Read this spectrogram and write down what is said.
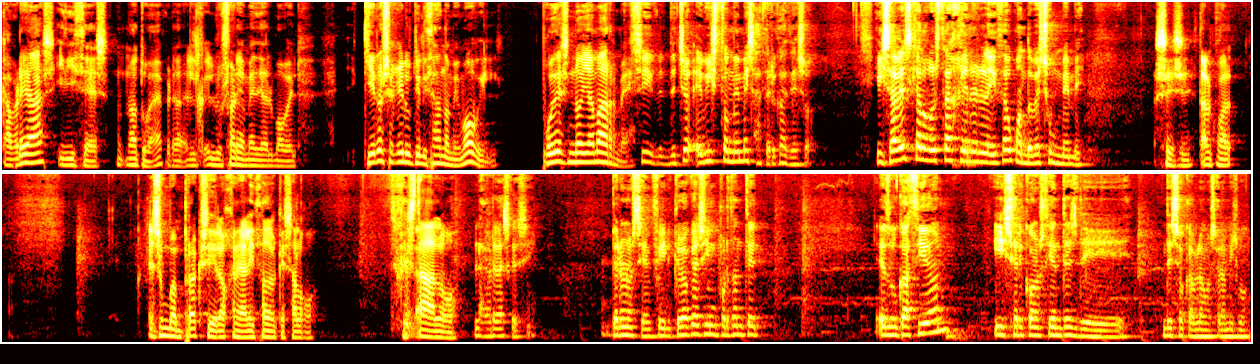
cabreas y dices, no tú, ¿eh? pero el, el usuario medio del móvil, quiero seguir utilizando mi móvil. ¿Puedes no llamarme? Sí, de hecho he visto memes acerca de eso. Y sabes que algo está generalizado cuando ves un meme. Sí, sí, tal cual. Es un buen proxy de lo generalizado que es algo. Que está algo. La verdad es que sí. Pero no sé, en fin, creo que es importante educación y ser conscientes de, de eso que hablamos ahora mismo.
